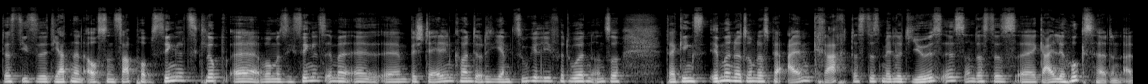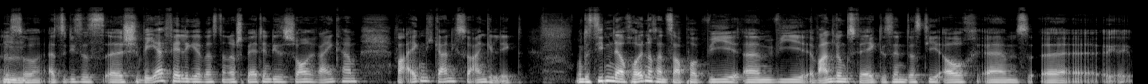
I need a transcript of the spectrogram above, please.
dass diese, die hatten dann auch so einen Sub Pop Singles Club, äh, wo man sich Singles immer äh, äh, bestellen konnte oder die haben zugeliefert wurden und so. Da ging es immer nur drum, dass bei allem kracht, dass das melodiös ist und dass das äh, geile Hooks hat und alles so. Also dieses äh, schwerfällige, was dann auch später in dieses Genre reinkam, war eigentlich gar nicht so angelegt. Und das sieht man ja auch heute noch an Sub Pop, wie ähm, wie wandlungsfähig die sind, dass die auch ähm, so, äh,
